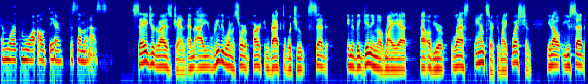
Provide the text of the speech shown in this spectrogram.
and worth more out there for someone else. Sage advice, Jen. And I really want to sort of harken back to what you said in the beginning of my uh, uh, of your last answer to my question. You know, you said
